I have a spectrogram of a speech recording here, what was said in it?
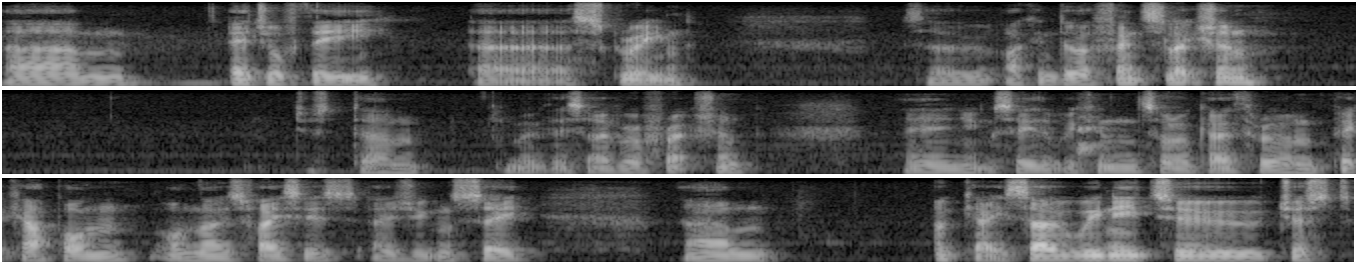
edge of the uh, screen so I can do a fence selection, just um, move this over a fraction and you can see that we can sort of go through and pick up on, on those faces as you can see. Um, okay, so we need to just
